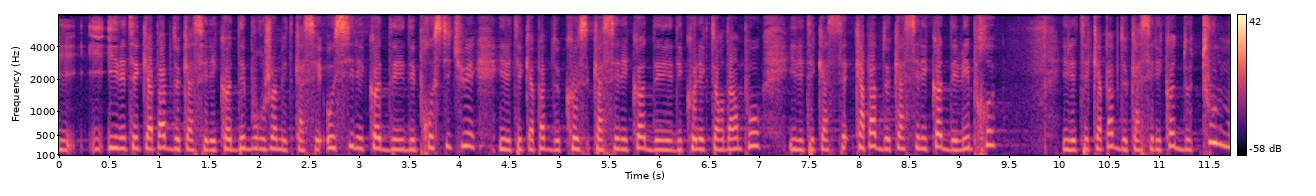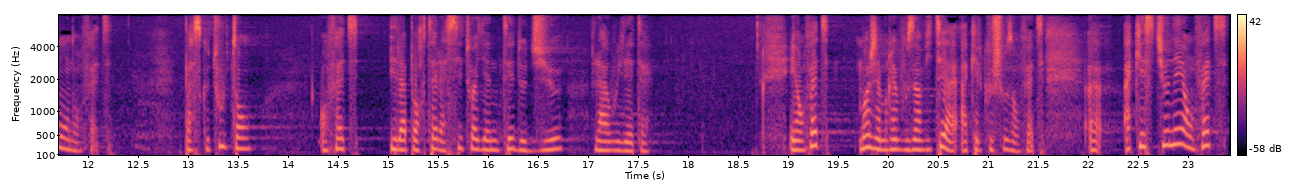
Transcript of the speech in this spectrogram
il, était capable de casser les codes des bourgeois, mais de casser aussi les codes des, prostituées. Il était capable de casser les codes des, collecteurs d'impôts. Il était capable de casser les codes des lépreux. Il était capable de casser les codes de tout le monde, en fait. Parce que tout le temps, en fait, il apportait la citoyenneté de Dieu là où il était. Et en fait, moi, j'aimerais vous inviter à, quelque chose, en fait, euh, à questionner, en fait,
